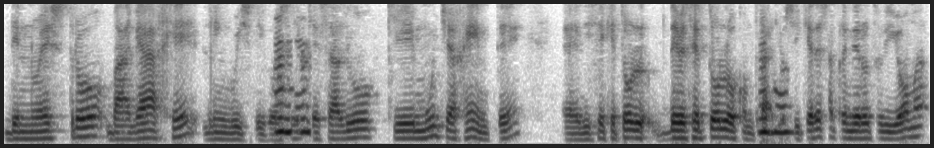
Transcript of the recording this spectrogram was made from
De nuestro bagaje lingüístico, ¿sí? que es algo que mucha gente eh, dice que todo, debe ser todo lo contrario. Si quieres aprender otro idioma,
